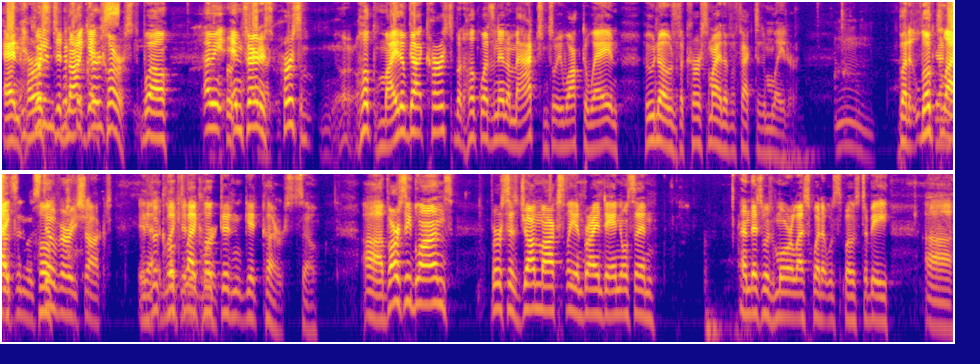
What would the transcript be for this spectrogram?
And He Hurst did not get curse- cursed. Well, I mean, Hook, in fairness, Hurst Hook might have got cursed, but Hook wasn't in a match, and so he walked away. And who knows, the curse might have affected him later. But it looked like Danhausen was Hook- still very shocked. It yeah, looked it like looked it like had Hook worked. didn't get cursed. So, uh, Varsity Blondes versus Jon Moxley and Bryan Danielson, and this was more or less what it was supposed to be. Uh,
